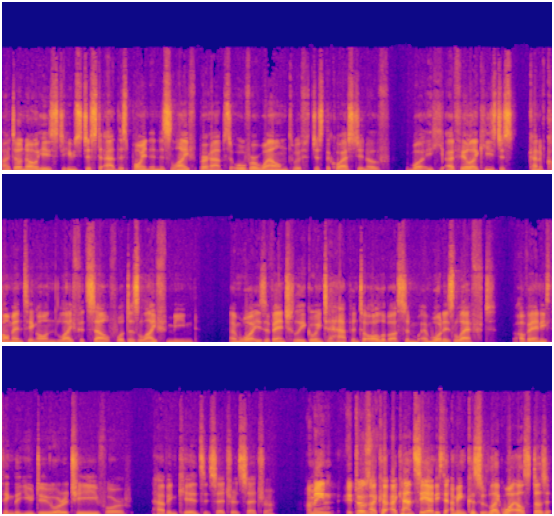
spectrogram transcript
I don't know. He's he was just at this point in his life, perhaps overwhelmed with just the question of what. He, I feel like he's just kind of commenting on life itself. What does life mean, and what is eventually going to happen to all of us, and and what is left of anything that you do or achieve, or having kids, etc., etc. I mean, it does. I can't, I can't say anything. I mean, because like, what else does it?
